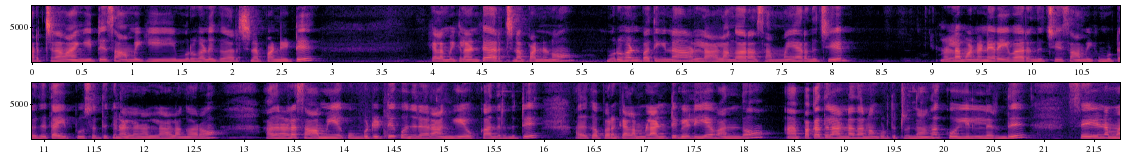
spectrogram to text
அர்ச்சனை வாங்கிட்டு சாமிக்கு முருகனுக்கு அர்ச்சனை பண்ணிவிட்டு கிளம்பிக்கலான்ட்டு அர்ச்சனை பண்ணணும். முருகன் பார்த்திங்கன்னா நல்லா அலங்காரம் செம்மையாக இருந்துச்சு. நல்லா மன நிறைவாக இருந்துச்சு. சாமி கும்பிட்டது. தைப்பூசத்துக்கு நல்ல நல்ல அலங்காரம். அதனால் சாமியை கும்பிட்டுட்டு கொஞ்ச நேரம் அங்கேயே உட்காந்துருந்துட்டு அதுக்கப்புறம் கிளம்பலான்ட்டு வெளியே வந்தோம். பக்கத்தில் அன்னதானம் கொடுத்துட்ருந்தாங்க. கோயிலேருந்து சரி நம்ம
